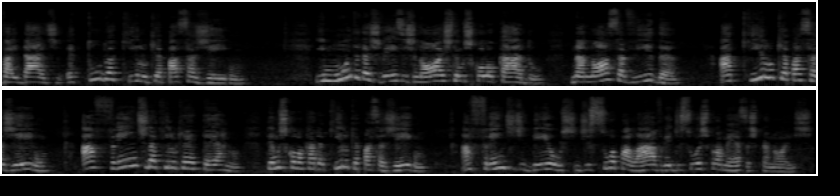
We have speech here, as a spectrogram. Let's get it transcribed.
Vaidade é tudo aquilo que é passageiro. E muitas das vezes nós temos colocado na nossa vida aquilo que é passageiro à frente daquilo que é eterno. Temos colocado aquilo que é passageiro à frente de Deus, de Sua palavra e de Suas promessas para nós.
